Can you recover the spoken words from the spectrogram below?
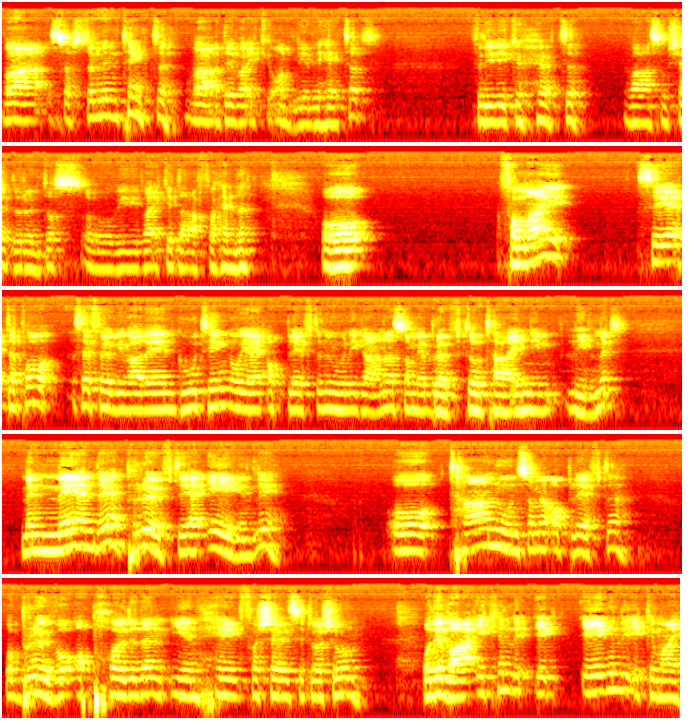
hva søsteren min tenkte, var at det var ikke åndelig i det hele tatt. Fordi vi ikke hørte hva som skjedde rundt oss, og vi var ikke der for henne. Og for meg ser jeg etterpå Selvfølgelig var det en god ting, og jeg opplevde noen i Ghana som jeg prøvde å ta inn i livet mitt. Men mer enn det prøvde jeg egentlig å ta noen som jeg opplevde, og prøve å oppholde dem i en helt forskjellig situasjon. Og det var egentlig, egentlig ikke meg.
